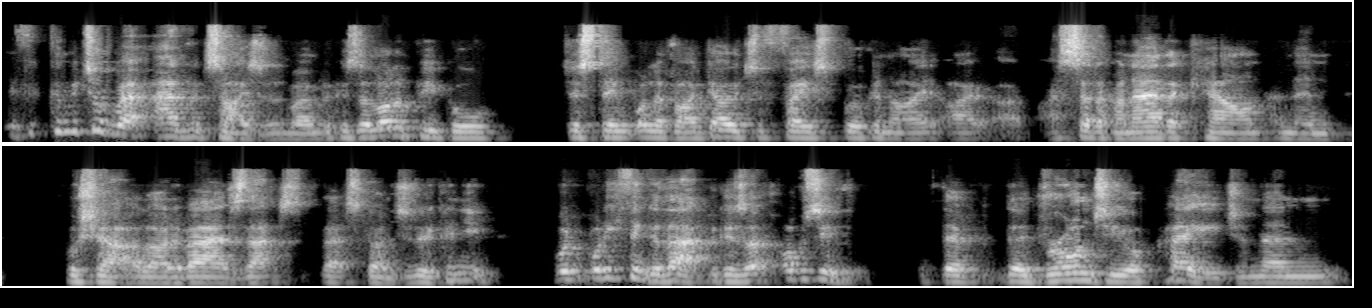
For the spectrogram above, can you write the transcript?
if can we talk about advertising at the moment because a lot of people just think, well, if I go to Facebook and I, I, I set up an ad account and then push out a load of ads, that's that's going to do. Can you? What, what do you think of that? Because uh, obviously they're they're drawn to your page and then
